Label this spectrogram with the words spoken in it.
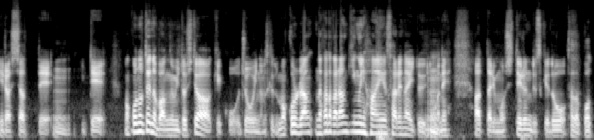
いらっしゃってうん。いて、まあ、この手の番組としては結構上位なんですけど、まあ、これなかなかランキングに反映されないというのがね、あったりもしてるんですけど、ただ、ポッ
